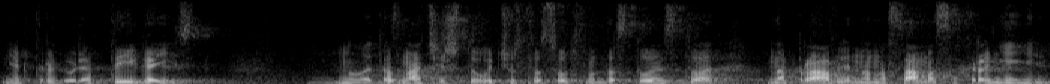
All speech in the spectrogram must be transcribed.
Некоторые говорят, ты эгоист. Но это значит, что его чувство собственного достоинства направлено на самосохранение.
